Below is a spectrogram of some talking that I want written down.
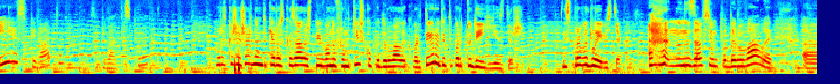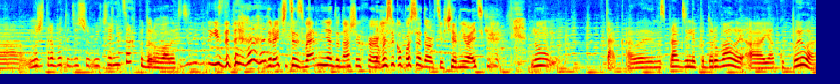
і співати, співати, співати. Ну, Розкажи, що ж нам таке розказали, що в Івано-Франківську подарували квартиру, ти тепер туди їздиш. Несправедливість якась. Ну не зовсім подарували. А, може, треба тоді, щоб і в Чернівцях подарували, тоді не буду їздити. До речі, це звернення до наших е, високопосадовців чернівецьких. Ну так, але насправді не подарували, а я купила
